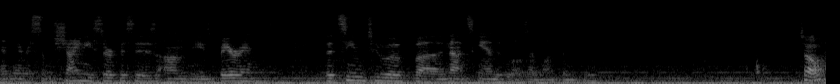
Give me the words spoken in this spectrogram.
And there are some shiny surfaces on these bearings that seem to have uh, not scanned as well as I want them to. So,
